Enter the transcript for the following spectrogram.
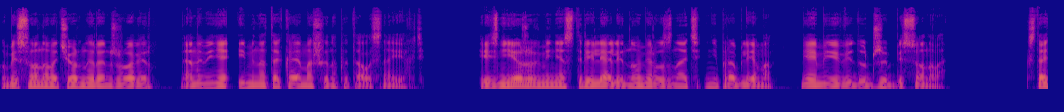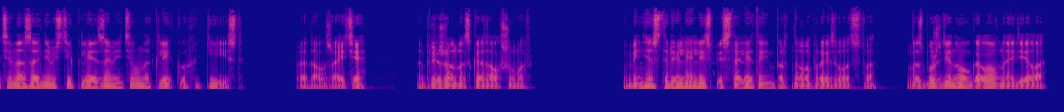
«У Бессонова черный Range Rover, а на меня именно такая машина пыталась наехать. Из нее же в меня стреляли, номер узнать не проблема. Я имею в виду джип Бессонова. Кстати, на заднем стекле я заметил наклейку «Хоккеист». «Продолжайте», — напряженно сказал Шумов. В меня стреляли из пистолета импортного производства. Возбуждено уголовное дело.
